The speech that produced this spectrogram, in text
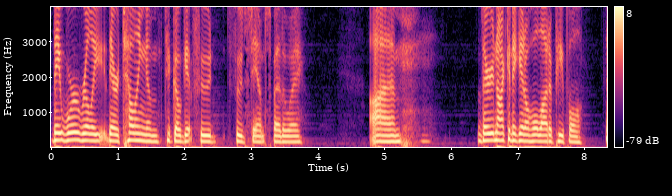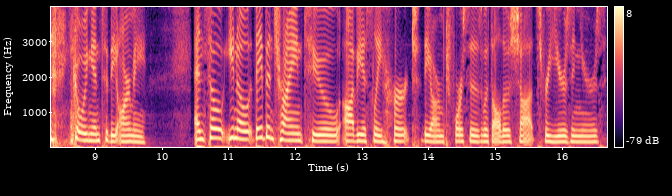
they were really they're telling them to go get food food stamps. By the way, um, they're not going to get a whole lot of people going into the army. And so, you know, they've been trying to obviously hurt the armed forces with all those shots for years and years,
